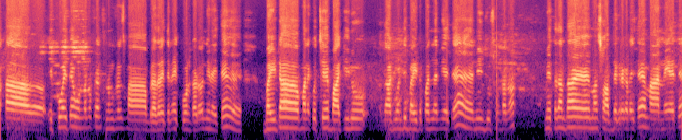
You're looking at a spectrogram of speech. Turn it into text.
అంత ఎక్కువ అయితే ఉన్నాను ఫ్రెండ్స్ ఉన్నాను ఫ్రెండ్స్ మా బ్రదర్ అయితేనే ఎక్కువ ఉంటాడు. నేనైతే బయట మనకు వచ్చే బాకీలు అటువంటి బయట పనులన్నీ అయితే నేను చూసుకుంటాను. మిగతాదంతా మా షాప్ దగ్గర కూడా అయితే మా అన్నయ్య అయితే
